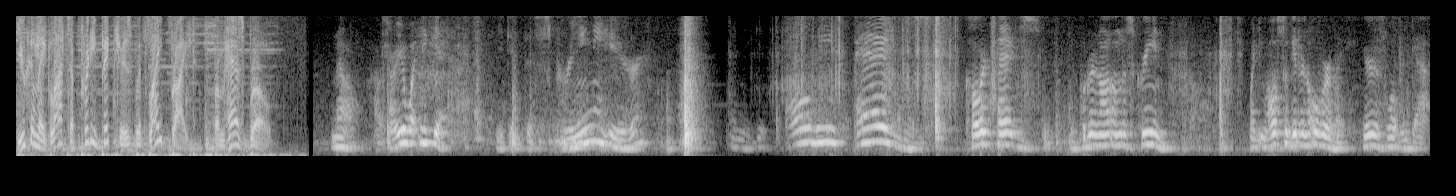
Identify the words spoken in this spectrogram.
You can make lots of pretty pictures with Lite-Brite from Hasbro. Now, I'll show you what you get. You get this screen here, and you get all these pegs, colored pegs. You put it on, on the screen, but you also get an overlay. Here's what we got.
